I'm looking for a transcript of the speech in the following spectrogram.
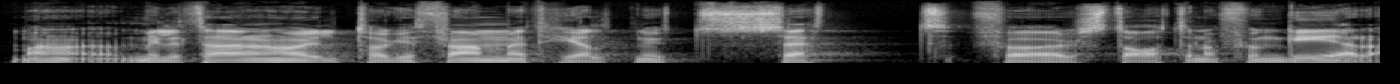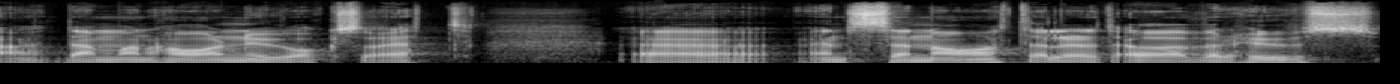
man, militären har ju tagit fram ett helt nytt sätt för staten att fungera. Där man har nu också ett, eh, en senat eller ett överhus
